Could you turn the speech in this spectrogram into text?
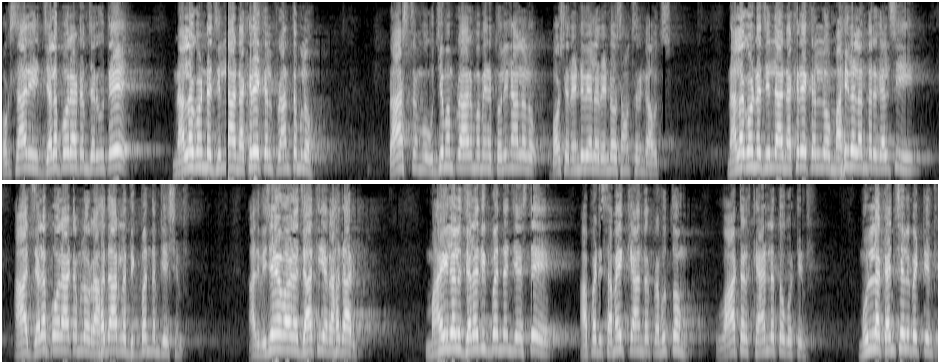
ఒకసారి జల పోరాటం జరిగితే నల్లగొండ జిల్లా నకరేకల్ ప్రాంతంలో రాష్ట్రం ఉద్యమం ప్రారంభమైన తొలినాళ్ళలో బహుశా రెండు వేల రెండవ సంవత్సరం కావచ్చు. నల్లగొండ జిల్లా నకరేకల్లో మహిళలందరూ కలిసి ఆ జల పోరాటంలో రహదారుల దిగ్బంధం చేసిండ్రు. అది విజయవాడ జాతీయ రహదారి. మహిళలు జల దిగ్బంధం చేస్తే అప్పటి సమైక్యాంధ్ర ప్రభుత్వం వాటర్ క్యాన్లతో కొట్టిండ్రు. ముళ్ళ కంచెలు పెట్టిండ్రు.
